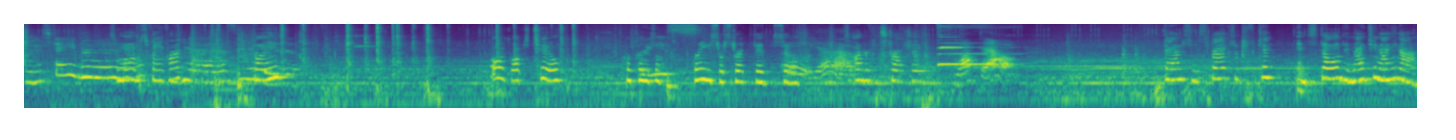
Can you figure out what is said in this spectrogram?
Whose favorite? It's mom's favorite. Yes, it Three. Oh, it's up to two. It's breeze restricted, so Oh, it's under construction. Locked out. There's the spec certificate installed in 1999.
